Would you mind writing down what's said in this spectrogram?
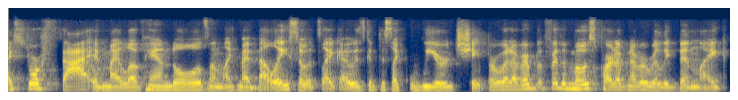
I store fat in my love handles and like my belly. So it's like I always get this like weird shape or whatever. But for the most part, I've never really been like,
